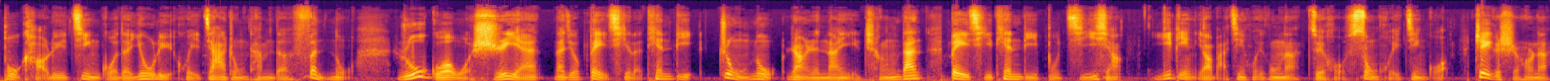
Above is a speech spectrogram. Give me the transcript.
不考虑晋国的忧虑会加重他们的愤怒。如果我食言，那就背弃了天地，众怒让人难以承担，背弃天地不吉祥。一定要把晋惠公呢，最后送回晋国。这个时候呢，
